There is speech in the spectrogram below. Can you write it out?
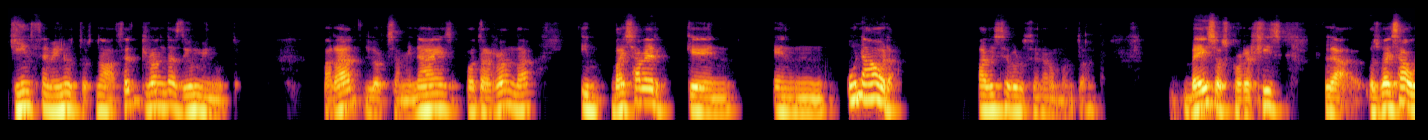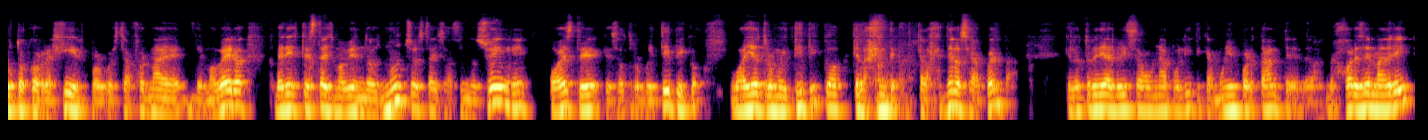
15 minutos, no, haced rondas de un minuto. Parad, lo examináis, otra ronda y vais a ver que en, una hora habéis evolucionado un montón. ¿Veis? Os corregís. os vais a autocorregir por vuestra forma de, moveros, veréis que estáis moviendo mucho, estáis haciendo swinging, o este, que es otro muy típico, o hay otro muy típico que la gente, que la gente no se da cuenta, que el otro día lo hizo una política muy importante, de las mejores de Madrid,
